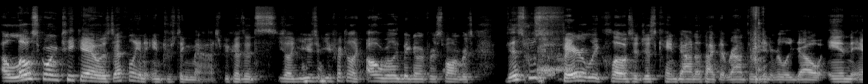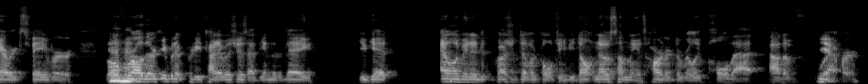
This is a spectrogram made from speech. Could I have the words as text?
A low-scoring TKO is definitely an interesting match because it's you know, like you you expect to like oh really big number for small numbers. This was fairly close. It just came down to the fact that round three didn't really go in Erick's favor. But Mhm. overall, they're keeping it pretty tight. It was just at the end of the day, you get elevated question difficulty. If you don't know something, it's harder to really pull that out of Yeah. whatever.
